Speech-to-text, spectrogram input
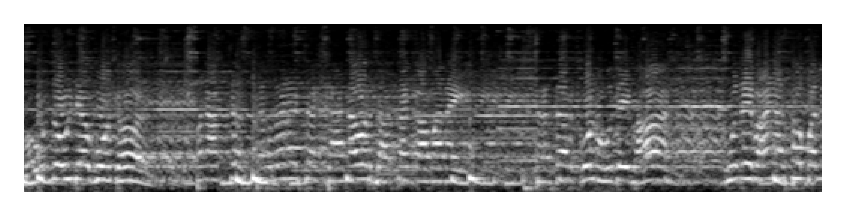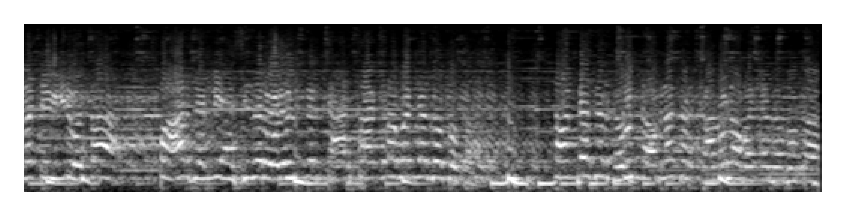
भाऊ जाऊ द्या गोंधळ पण आमच्या सरदाराच्या कानावर जाता कामा नाही सरदार कोण उदय भान उदय भान असा बल्लटवीर होता पार झडली अशी जर ओळखली तर चारचा आकडा बनला जात होता तांब्या जर धरून दाबला तर कानूला बनला जात होता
